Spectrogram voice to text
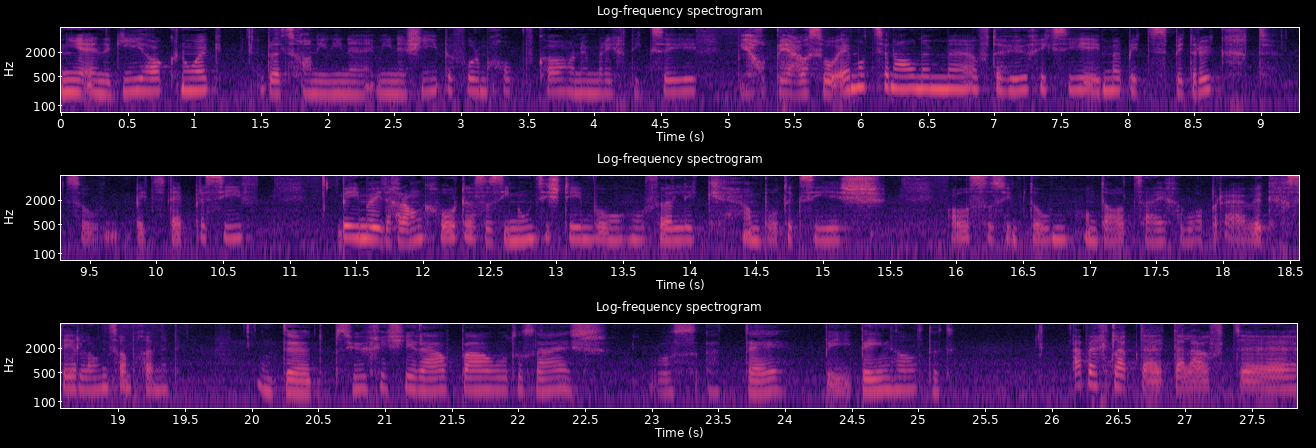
nie Energie habe genug. Plötzlich hatte ich wie eine, wie eine Scheibe vor dem Kopf, gehabt, habe nicht mehr richtig gesehen. Ich war auch so emotional nicht mehr auf der Höhe, gewesen, immer ein bisschen bedrückt so ein bisschen depressiv. Ich bin immer wieder krank geworden, also das Immunsystem, das völlig am Boden war. Alles so Symptome und Anzeichen, die aber wirklich sehr langsam kommen. Und der, der psychische Raubbau, den du sagst, was der beinhaltet? Aber ich glaube, der, der läuft äh,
